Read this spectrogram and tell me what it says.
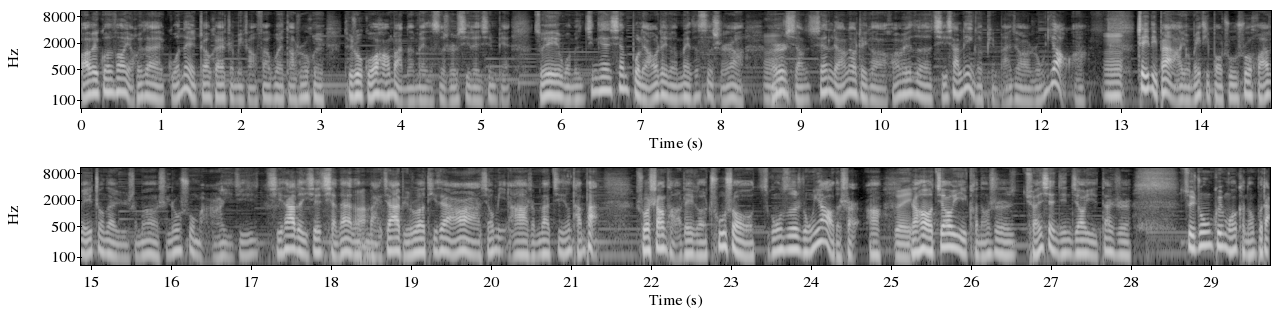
华为官方也会在国内召开这么一场发布会，到时候会推出国行版的 Mate 四十系列新品。所以我们今天先不聊这个 Mate 四十啊，而是想先聊聊这个华为的旗下另一个品牌叫荣耀啊。嗯，这一礼拜啊，有媒体爆出说华为正在与什么神州数码以及其他的一些潜在的买家，比如说 TCL。啊，小米啊什么的进行谈判，说商讨这个出售子公司荣耀的事儿啊。对，然后交易可能是全现金交易，但是。最终规模可能不大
